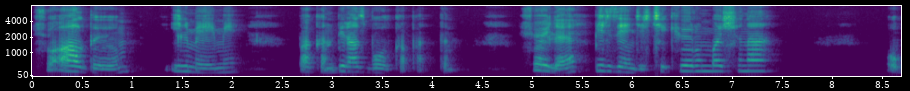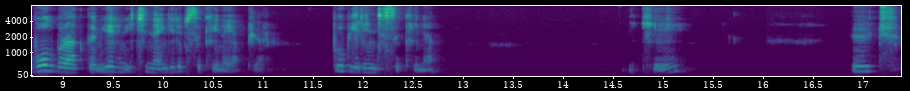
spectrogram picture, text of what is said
Şu aldığım ilmeğimi bakın biraz bol kapattım. Şöyle bir zincir çekiyorum başına. O bol bıraktığım yerin içinden girip sık iğne yapıyorum. Bu birinci sık iğnem. 2 3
